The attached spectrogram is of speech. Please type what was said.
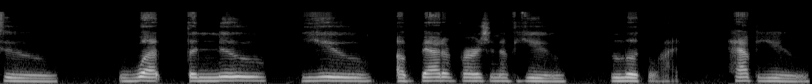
to what the new you, a better version of you, look like. Have you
